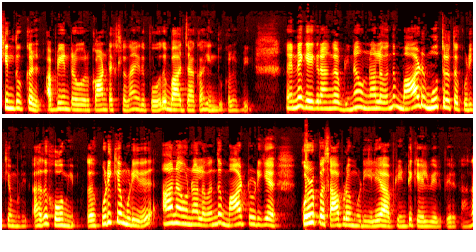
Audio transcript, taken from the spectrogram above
ஹிந்துக்கள் அப்படின்ற ஒரு கான்டெக்ட்ல தான் இது போகுது. பாஜக ஹிந்துக்கள் அப்படின்னு. என்ன கேட்குறாங்க அப்படின்னா உன்னால் வந்து மாடு மூத்திரத்தை குடிக்க முடியுது. அது ஹோமியம். அதை குடிக்க முடியுது. ஆனால் உன்னால் வந்து மாட்டுடைய கொழுப்பை சாப்பிட முடியலையா அப்படின்ட்டு கேள்வி எழுப்பியிருக்காங்க.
